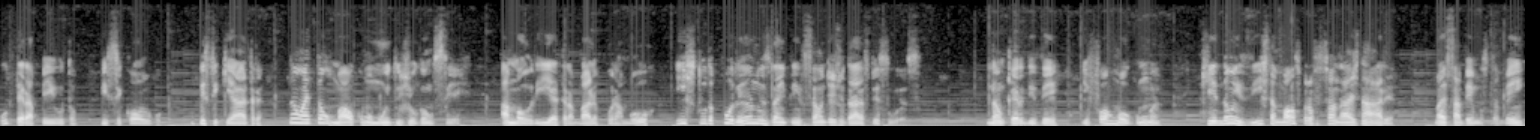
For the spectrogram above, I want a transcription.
O terapeuta, o psicólogo, o psiquiatra não é tão mal como muitos julgam ser. A maioria trabalha por amor e estuda por anos na intenção de ajudar as pessoas. Não quero dizer de forma alguma que não exista maus profissionais na área mas sabemos também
